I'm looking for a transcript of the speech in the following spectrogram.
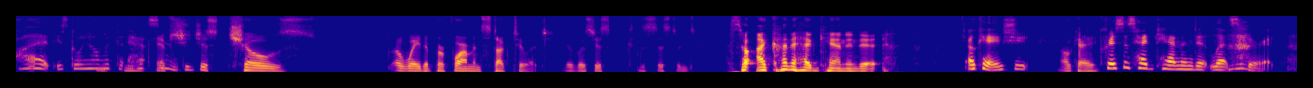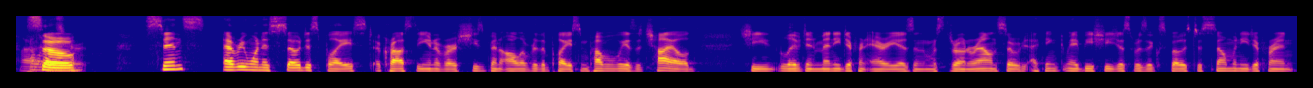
What is going on with the Yeah, accent? if she just chose a way to perform and stuck to it, it was just consistent. So I kind of headcanoned it. Okay, she Okay. Chris has headcanoned it. Let's hear it. all right, So- hear it. Since everyone is so displaced across the universe, she's been all over the place, and probably as a child, she lived in many different areas and was thrown around. So I think maybe she just was exposed to so many different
